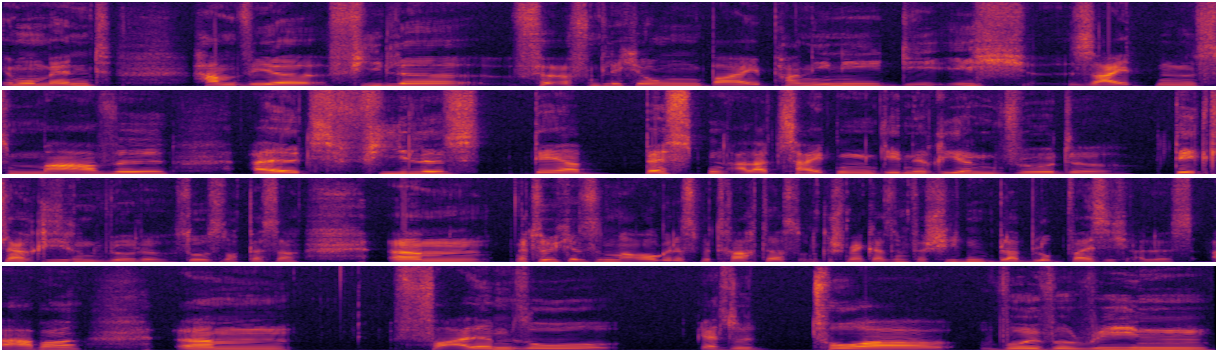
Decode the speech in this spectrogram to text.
im Moment haben wir viele Veröffentlichungen bei Panini, die ich seitens Marvel als vieles der besten aller Zeiten generieren würde, deklarieren würde. So ist noch besser. Ähm, natürlich ist es im Auge des Betrachters und Geschmäcker sind verschieden, blablub, weiß ich alles. Aber ähm, vor allem so, also Thor, Wolverine,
